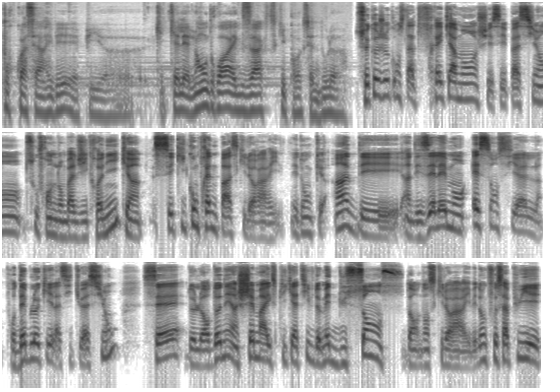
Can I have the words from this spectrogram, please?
pourquoi c'est arrivé et puis euh, quel est l'endroit exact qui provoque cette douleur? Ce que je constate fréquemment chez ces patients souffrant de lombalgie chronique, c'est qu'ils comprennent pas ce qui leur arrive. Et donc un des, un des éléments essentiels pour débloquer la situation, c'est de leur donner un schéma explicatif, de mettre du sens dans, dans ce qui leur arrive. Et donc, il faut s'appuyer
